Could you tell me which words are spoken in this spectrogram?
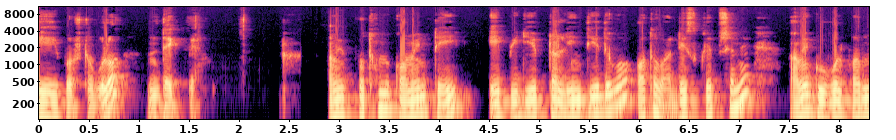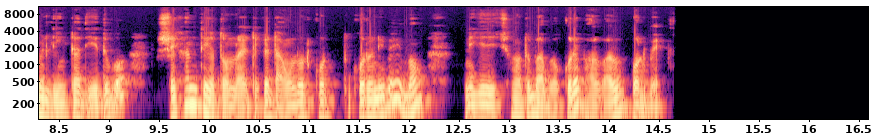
এই প্রশ্নগুলো দেখবে। আমি প্রথম কমেন্টেই এই পিডিএফটা লিঙ্ক দিয়ে দেবো অথবা ডিসক্রিপশনে আমি গুগল ফর্মের লিঙ্কটা দিয়ে দেবো। সেখান থেকে তোমরা এটাকে ডাউনলোড করে নিবে এবং নিজের ইচ্ছে মতো ব্যবহার করে ভালোভাবে পড়বে।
